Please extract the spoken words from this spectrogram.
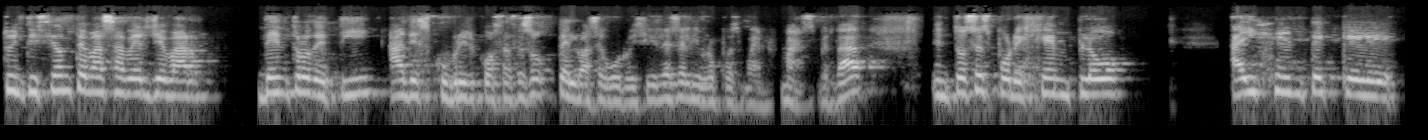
tu intuición te va a saber llevar dentro de ti a descubrir cosas. Eso te lo aseguro. Y si lees el libro, pues bueno, más, ¿verdad? Entonces, por ejemplo, hay gente que,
